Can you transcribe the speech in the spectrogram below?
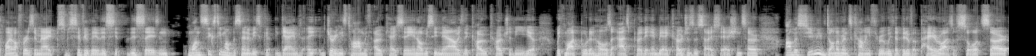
playoff resume, specifically this this season. Won 61% of his games uh, during his time with OKC, and obviously now is the co-coach of the year with Mike Budenholzer as per the NBA Coaches Association. So I'm assuming Donovan's coming through with a bit of a pay rise of sorts. So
